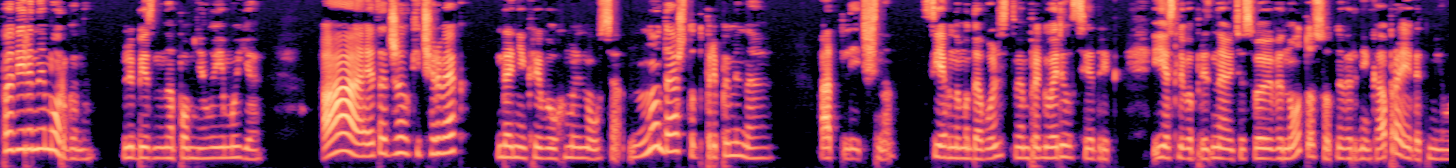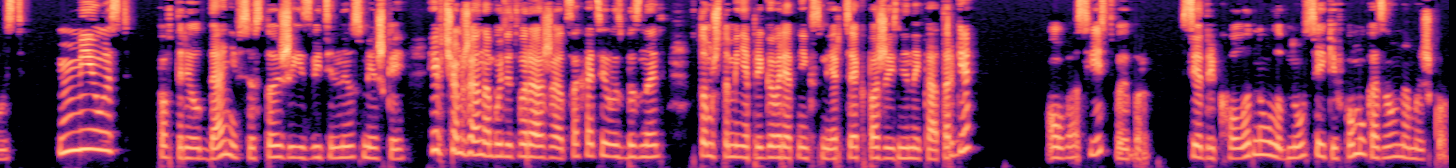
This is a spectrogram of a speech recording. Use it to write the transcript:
«Поверенный Моргана», — любезно напомнила ему я. «А, этот жалкий червяк?» — Дани криво ухмыльнулся. «Ну да, что-то припоминаю». «Отлично», — с явным удовольствием проговорил Седрик. «Если вы признаете свою вину, то суд наверняка проявит милость». «Милость!» Повторил Дани все с той же язвительной усмешкой. «И в чем же она будет выражаться, хотелось бы знать? В том, что меня приговорят не к смерти, а к пожизненной каторге?» «У вас есть выбор». Седрик холодно улыбнулся и кивком указал на мышку.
